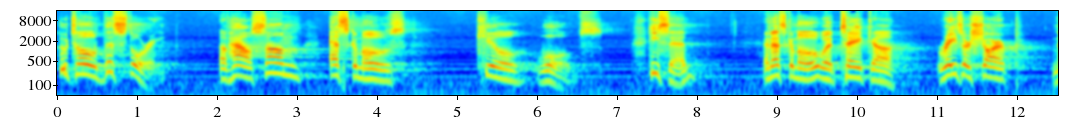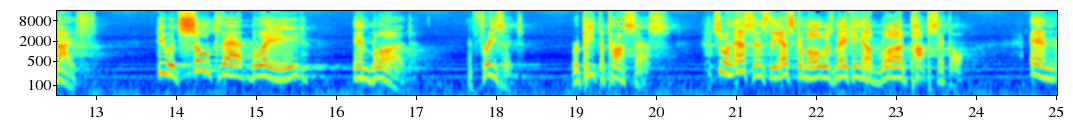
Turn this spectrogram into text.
who told this story of how some Eskimos kill wolves. He said an Eskimo would take a razor sharp knife, he would soak that blade in blood and freeze it. Repeat the process. So, in essence, the Eskimo was making a blood popsicle, and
